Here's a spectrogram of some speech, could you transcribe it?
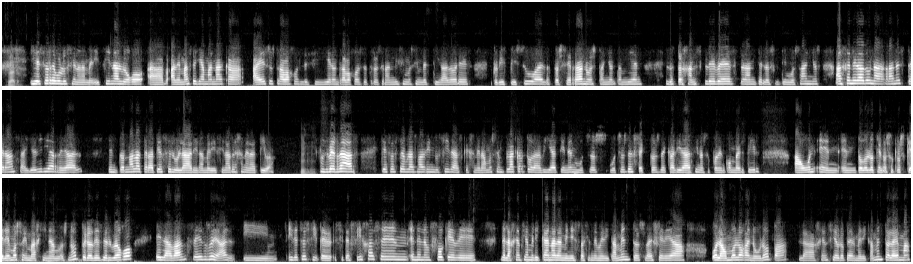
Y eso revolucionó la medicina. Luego, además de Yamanaka, a esos trabajos le siguieron trabajos de otros grandísimos investigadores, el propio Pisúa, el doctor Serrano, español también, el doctor Hans Klevers durante los últimos años, han generado una gran esperanza, yo diría real, en torno a la terapia celular y la medicina regenerativa. Es verdad que esas células madre inducidas que generamos en placa todavía tienen muchos, muchos defectos de calidad y no se pueden convertir aún en, todo lo que nosotros queremos o imaginamos, ¿no? Pero desde luego el avance es real y, y de hecho si te, si te fijas en, en el enfoque de, de la Agencia Americana de Administración de Medicamentos, la FDA, o la homóloga en Europa, la Agencia Europea del Medicamento, la EMA,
